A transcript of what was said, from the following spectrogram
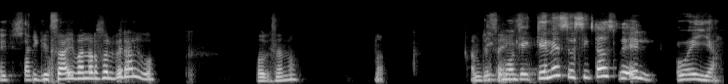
Exacto. Y quizás ahí van a resolver algo. O quizás no. No. I'm Y just como saying. que, ¿qué necesitas de él o ella?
